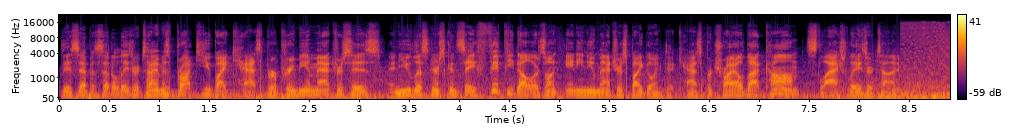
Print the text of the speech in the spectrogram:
This episode of Laser Time is brought to you by Casper Premium Mattresses, and you listeners can save $50 on any new mattress by going to CasperTrial.com slash LaserTime.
